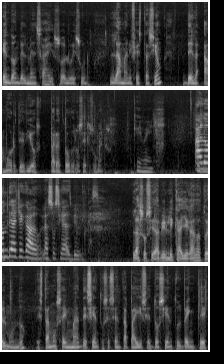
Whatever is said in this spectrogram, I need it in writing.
en donde el mensaje solo es uno, la manifestación del amor de Dios para todos los seres humanos. Qué bello. ¿A dónde ha llegado las sociedades bíblicas? La sociedad bíblica ha llegado a todo el mundo. Estamos en más de 160 países, 220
